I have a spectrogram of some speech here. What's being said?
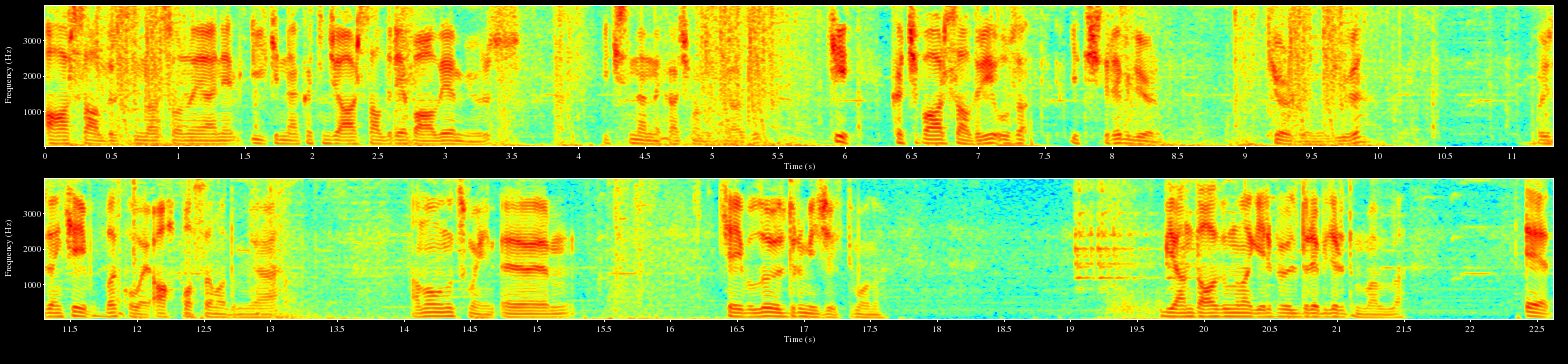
Ağır saldırısından sonra yani ilkinden kaçınca ağır saldırıya bağlayamıyoruz. İkisinden de kaçmamız lazım. Ki kaçıp ağır saldırıyı uza- yetiştirebiliyorum. Gördüğünüz gibi. O yüzden Cable'da kolay. Ah basamadım ya. Ama unutmayın. eee Cable'ı öldürmeyecektim onu. Bir an dalgınlığıma gelip öldürebilirdim valla. Evet.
